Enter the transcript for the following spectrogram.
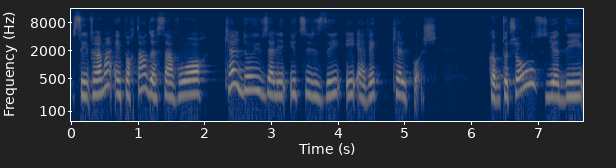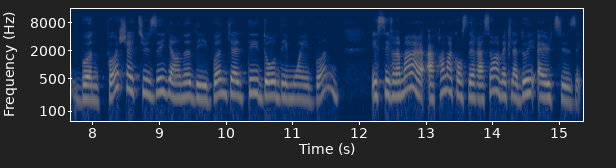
c'est vraiment important de savoir quelle douille vous allez utiliser et avec quelle poche. Comme toute chose, il y a des bonnes poches à utiliser, il y en a des bonnes qualités, d'autres des moins bonnes. Et c'est vraiment à prendre en considération avec la douille à utiliser.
